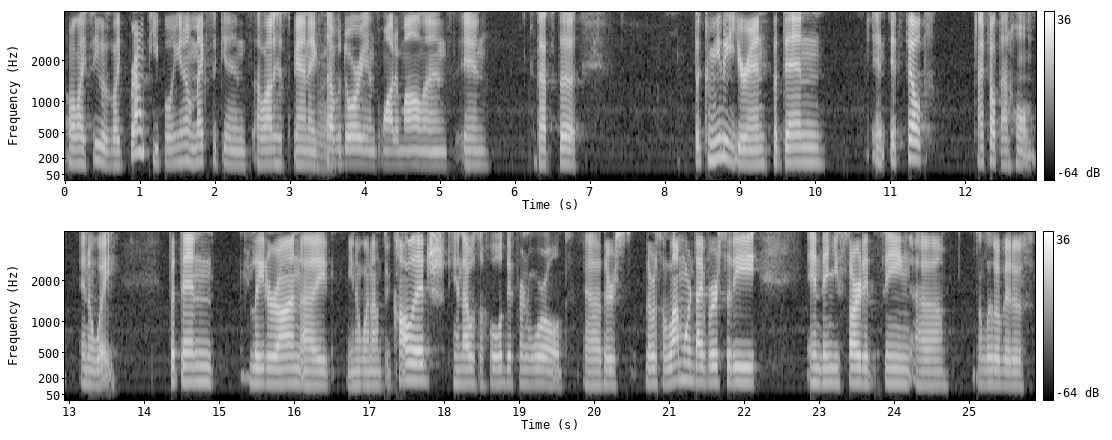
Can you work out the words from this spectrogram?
All I see was like brown people, you know, Mexicans, a lot of Hispanics, Salvadorians, Guatemalans, and that's the the community you're in. But then, it, it felt, I felt at home in a way. But then later on, I you know went on to college, and that was a whole different world. Uh, there's there was a lot more diversity, and then you started seeing uh, a little bit of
